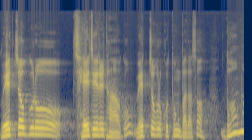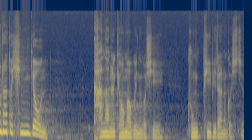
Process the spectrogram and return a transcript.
외적으로 제재를 당하고 외적으로 고통받아서 너무나도 힘겨운 가난을 경험하고 있는 것이 궁핍이라는 것이죠.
